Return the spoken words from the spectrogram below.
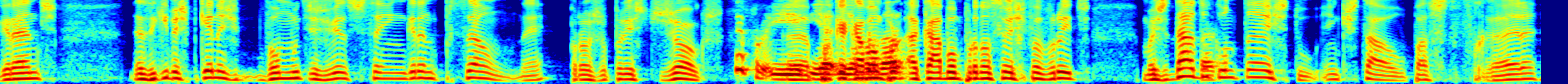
grandes, as equipas pequenas vão muitas vezes sem grande pressão né, para, os, para estes jogos, é e, uh, porque e, acabam, verdade... por, acabam por não ser os favoritos. Mas dado é. o contexto em que está o Passo de Ferreira,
